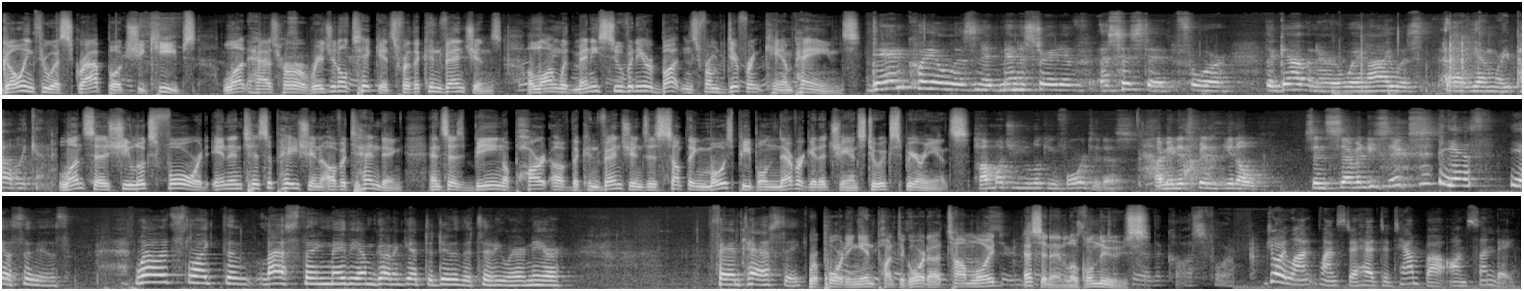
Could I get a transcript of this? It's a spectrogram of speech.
Going through a scrapbook she keeps, Lunt has her original tickets for the conventions, along with many souvenir buttons from different campaigns. Dan Quayle was an administrative assistant for the governor when I was a young Republican. Lunt says she looks forward in anticipation of attending and says being a part of the conventions is something most people never get a chance to experience. How much are you looking forward to this? I mean, it's been, you know, since 76? Yes, yes, it is. Well, it's like the last thing maybe I'm going to get to do that's anywhere near fantastic. Reporting in Punta Gorda, Tom Lloyd, SNN Local News. Joy Lunt plans to head to Tampa on Sunday.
